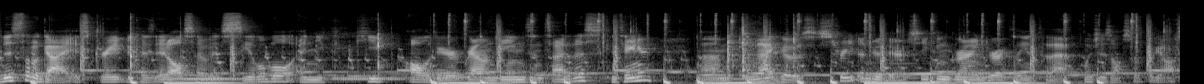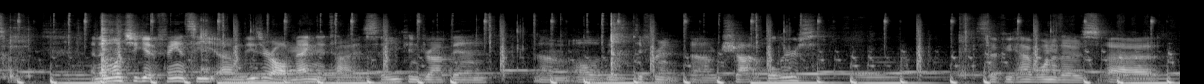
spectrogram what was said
This little guy is great because it also is sealable and you can keep all of your ground beans inside of this container um, and that goes straight under there. So you can grind directly into that, which is also pretty awesome. And then once you get fancy, um, these are all magnetized. So you can drop in um, all of these different um, shot holders. So if you have one of those uh,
